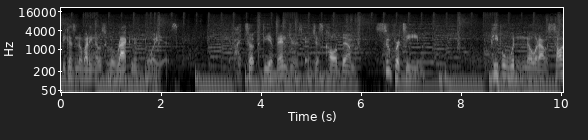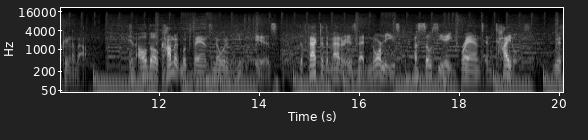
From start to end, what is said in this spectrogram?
because nobody knows who Arachnid Boy is. If I took the Avengers and just called them Super Team, people wouldn't know what I was talking about. And although comic book fans know what a mutant is, the fact of the matter is that normies associate brands and titles with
